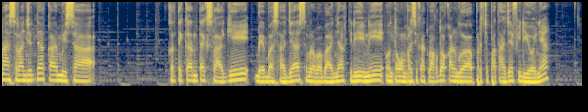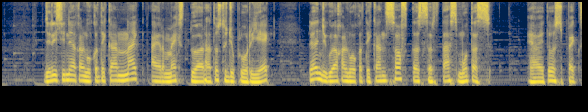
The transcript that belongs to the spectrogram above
Nah, selanjutnya kalian bisa ketikkan teks lagi, bebas saja seberapa banyak. Jadi ini untuk mempersingkat waktu akan gue percepat aja videonya. Jadi sini akan gue ketikkan Nike Air Max 270 React dan juga akan gue ketikkan softest serta smoothest. Ya itu spek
